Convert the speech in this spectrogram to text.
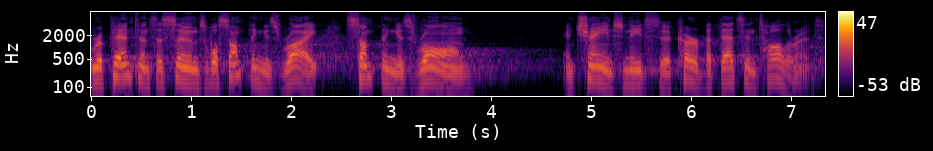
repentance assumes, well, something is right, something is wrong, and change needs to occur, but that's intolerant,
